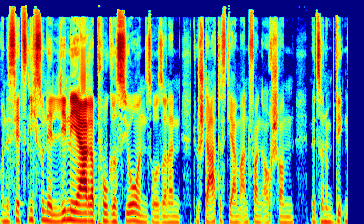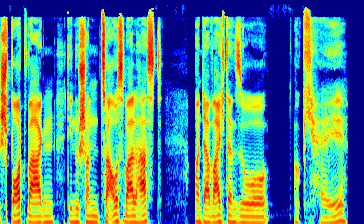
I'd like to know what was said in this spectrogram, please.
Und ist jetzt nicht so eine lineare Progression, so, sondern du startest ja am Anfang auch schon mit so einem dicken Sportwagen, den du schon zur Auswahl hast. Und da war ich dann so, okay.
